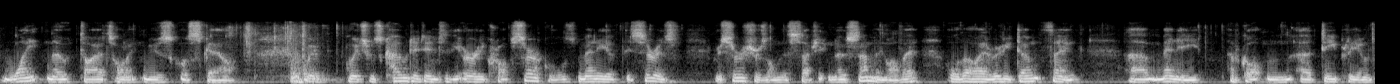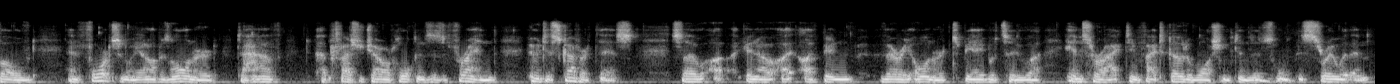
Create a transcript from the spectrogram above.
white note diatonic musical scale, which, was coded into the early crop circles. Many of the serious researchers on this subject know something of it, although I really don't think uh, many have gotten uh, deeply involved. And fortunately, I was honored to have uh, Professor Gerald Hawkins is a friend who discovered this. So, uh, you know, I, have been very honored to be able to uh, interact, in fact, go to Washington to talk this through with him,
